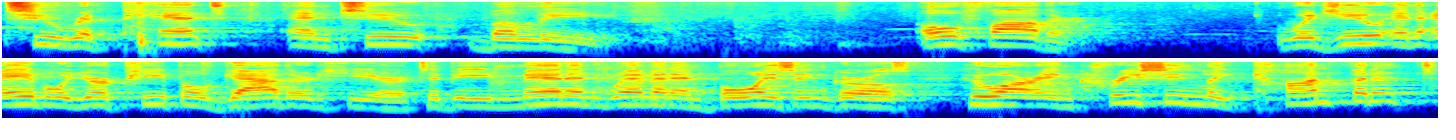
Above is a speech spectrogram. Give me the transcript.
to repent and to believe. Oh, Father, would you enable your people gathered here to be men and women and boys and girls who are increasingly confident,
